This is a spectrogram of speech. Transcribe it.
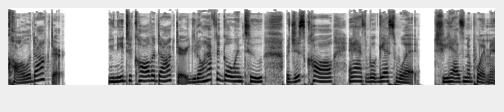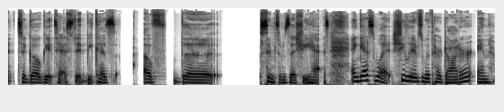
call a doctor. You need to call the doctor. You don't have to go into, but just call and ask, well, guess what? She has an appointment to go get tested because of the symptoms that she has. And guess what? She lives with her daughter and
